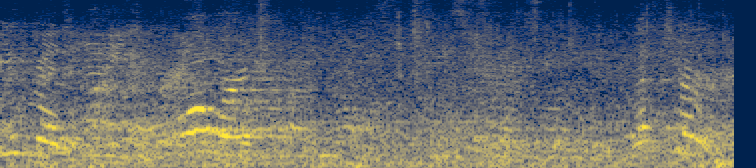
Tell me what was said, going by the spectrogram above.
You ready? Forward. Left turn.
